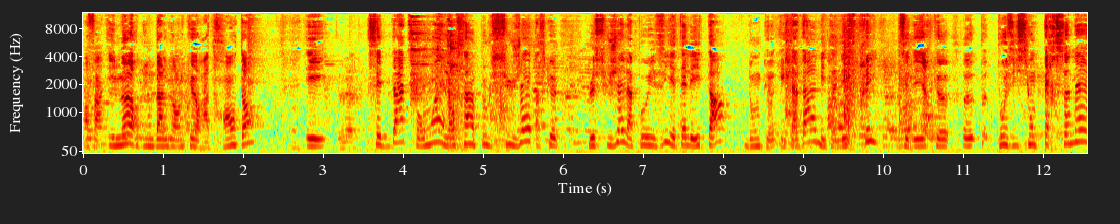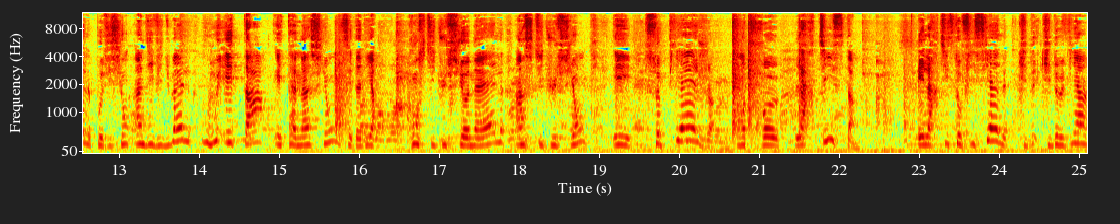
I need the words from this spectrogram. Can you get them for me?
Enfin, il meurt d'une balle dans le cœur à 30 ans. Et cette date, pour moi, elle lance un peu le sujet, parce que le sujet, la poésie, est-elle état? Donc euh, état d'âme, état d'esprit, c'est-à-dire que euh, position personnelle, position individuelle, ou état, état-nation, c'est-à-dire constitutionnel, institution, et ce piège entre l'artiste et l'artiste officiel qui, devient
